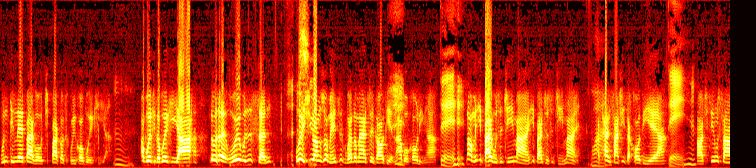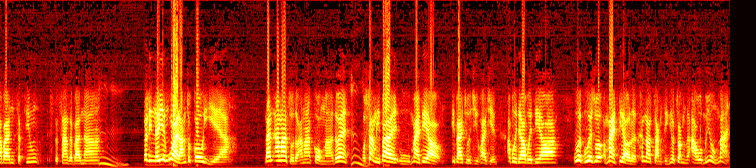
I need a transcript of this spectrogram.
我顶礼拜五一百九十几块不会去啊。嗯。啊，不会去都不会去呀，对不对？我又不是神。我也希望说每一只股票都卖在最高点，那不扣零啊。对。那我们一百五十几买，一百九十几卖，看三四十块的啊。对。啊，一张三万，十张十三十万啊。嗯。那林德燕外人做高意的啊，咱安拉走的安那讲啊，对不对？嗯。我上礼拜五卖掉一百九十几块钱，啊不会掉不会掉啊，我也不会说卖掉了，看到涨停又装成啊我没有卖，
